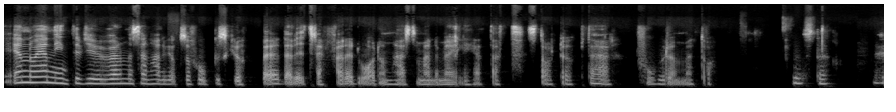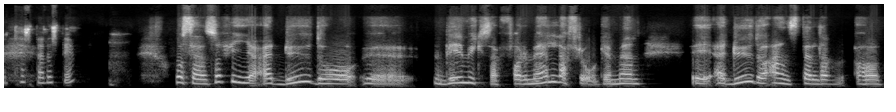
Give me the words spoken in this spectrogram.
en och en intervjuer men sen hade vi också fokusgrupper där vi träffade då de här som hade möjlighet att starta upp det här forumet. Då. Just det. Så testades det. Och sen Sofia, är du då, eh, det blir mycket så formella frågor, men eh, är du då anställd av, av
